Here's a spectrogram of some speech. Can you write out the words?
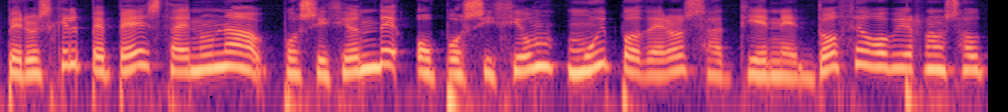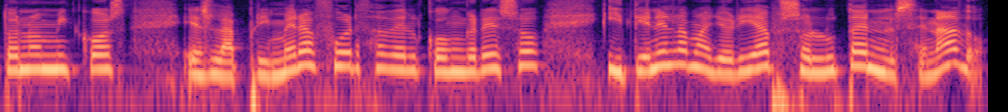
pero es que el PP está en una posición de oposición muy poderosa. Tiene 12 gobiernos autonómicos, es la primera fuerza del Congreso y tiene la mayoría absoluta en el Senado.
